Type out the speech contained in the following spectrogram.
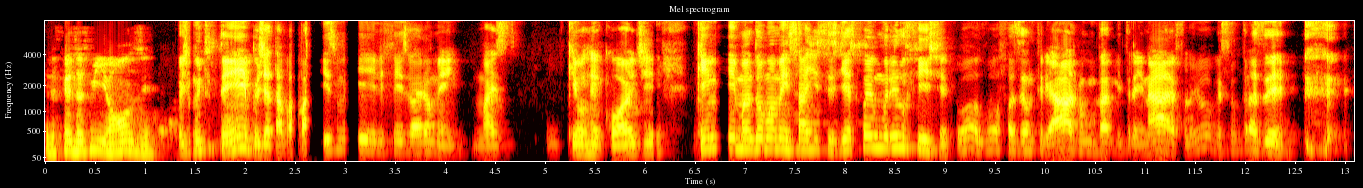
Ele fez 2011. Depois de muito tempo, já estava Paris e ele fez o Ironman. Mas que eu recorde. Quem me mandou uma mensagem esses dias foi o Murilo Fischer. Falou, oh, vou fazer um triatlo, vai me treinar? Eu falei, oh, vai ser um prazer.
